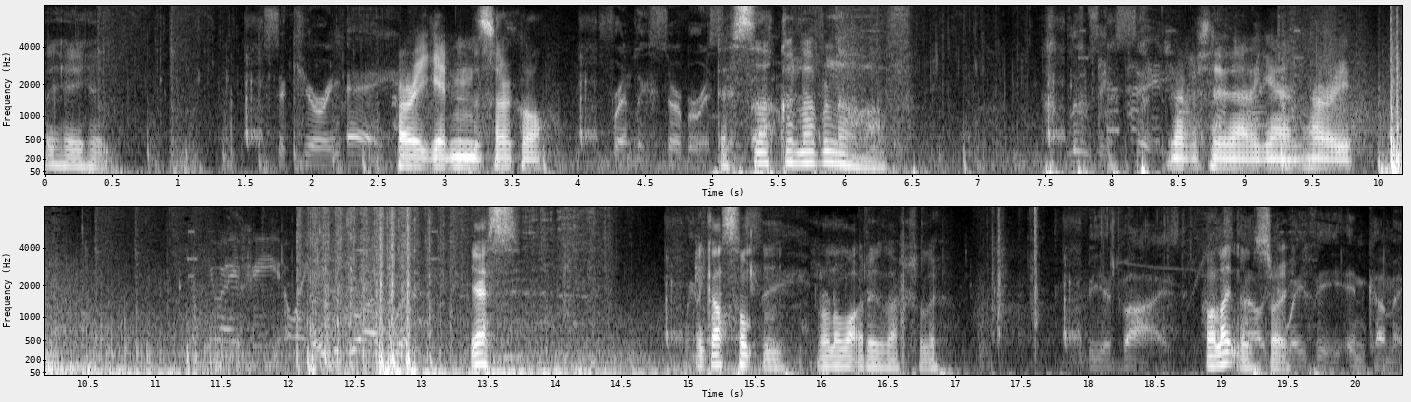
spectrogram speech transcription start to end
I hate him. Securing A. Hurry, get in the circle. Friendly Cerberus The inbound. circle of love. Losing C. Never say that again. Hurry. UAV away. Overdrive ready. Yes, I got something. I don't know what it is actually. Be advised. Oh, lightning Hostile strike. Incoming.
